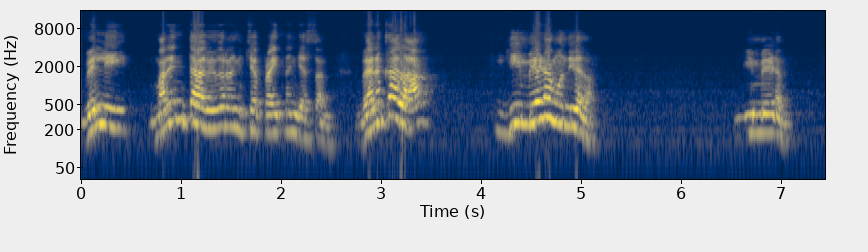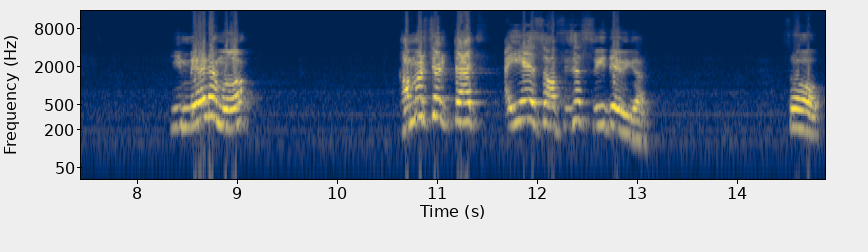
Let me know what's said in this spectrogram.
వెళ్ళి మరింత వివరణ ఇచ్చే ప్రయత్నం చేస్తాను. వెనకాల ఈ మేడం ఉంది కదా? ఈ మేడం. ఈ madam commercial tax IAS officer Sridevi garu. So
